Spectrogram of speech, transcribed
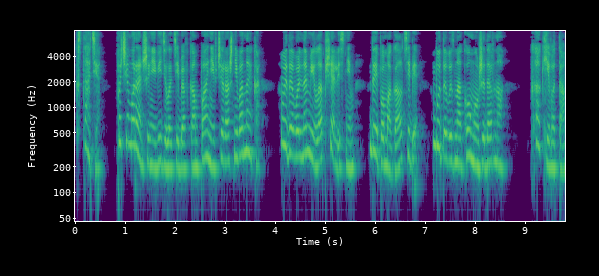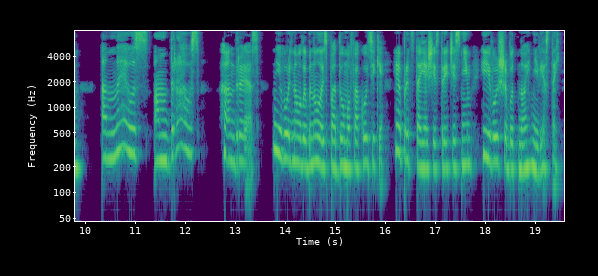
Кстати, почему раньше не видела тебя в компании вчерашнего Нека? Вы довольно мило общались с ним, да и помогал тебе, будто вы знакомы уже давно. Как его там? Аннеус, Андраус, Андреас?» Невольно улыбнулась, подумав о котике и о предстоящей встрече с ним и его шебутной невестой.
